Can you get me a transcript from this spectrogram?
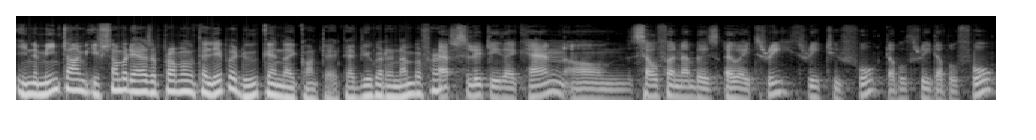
In the meantime, if somebody has a problem with a leopard, who can they contact? Have you got a number for us? Absolutely, they can. Um, the cell phone number is 083 324 3344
